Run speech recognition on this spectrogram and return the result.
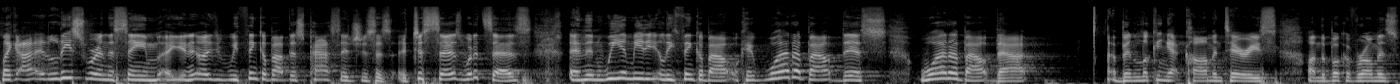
Like, I, at least we're in the same, uh, you know, we think about this passage, it says, it just says what it says. And then we immediately think about, okay, what about this? About that? I've been looking at commentaries on the book of Romans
